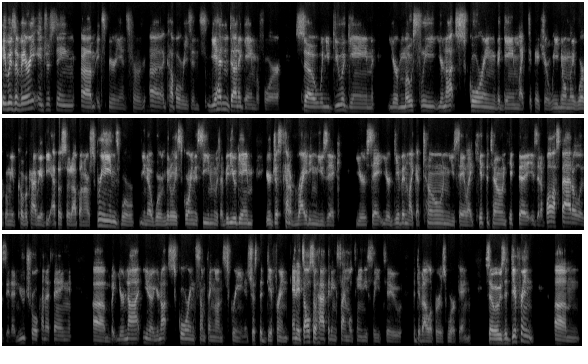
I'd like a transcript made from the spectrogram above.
it was a very interesting um, experience for uh, a couple reasons. We hadn't done a game before, so when you do a game, you're mostly you're not scoring the game like to picture. We normally work when we have Cobra Kai, we have the episode up on our screens. We're you know we're literally scoring the scene with a video game. You're just kind of writing music. You're say you're given like a tone. You say like hit the tone, hit the. Is it a boss battle? Is it a neutral kind of thing? um, but you're not you know you're not scoring something on screen it's just a different and it's also happening simultaneously to the developers working so it was a different um,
